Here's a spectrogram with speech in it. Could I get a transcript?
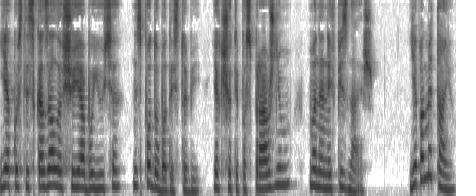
Якось ти сказала, що я боюся не сподобатись тобі, якщо ти по-справжньому мене не впізнаєш. Я пам'ятаю,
